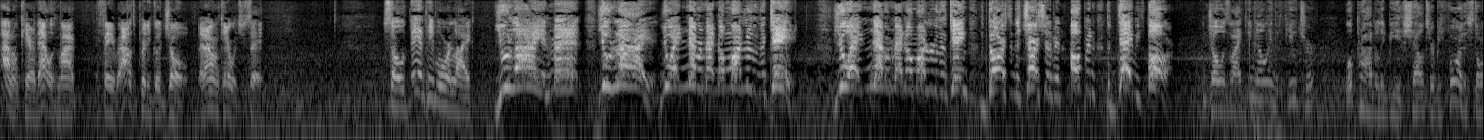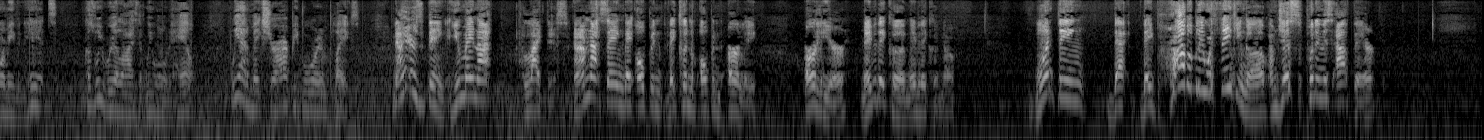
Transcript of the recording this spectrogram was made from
I don't care. That was my favorite. That was a pretty good joke, and I don't care what you say. So then people were like, "You lying, man? You lying? You ain't never met no Martin Luther King." You ain't never met no Martin Luther King. Doors to the church should have been open the day before. And Joe was like, you know, in the future, we'll probably be a shelter before the storm even hits because we realized that we want to help. We had to make sure our people were in place. Now, here's the thing you may not like this, and I'm not saying they opened, they couldn't have opened early, earlier. Maybe they could, maybe they couldn't have. One thing that they probably were thinking of, I'm just putting this out there,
